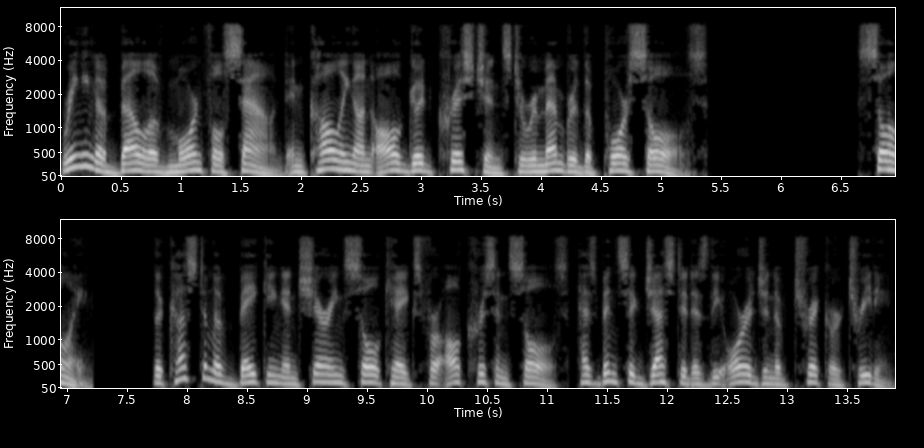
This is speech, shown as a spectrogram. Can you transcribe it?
ringing a bell of mournful sound and calling on all good Christians to remember the poor souls. Souling, the custom of baking and sharing soul cakes for all christened souls, has been suggested as the origin of trick or treating.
